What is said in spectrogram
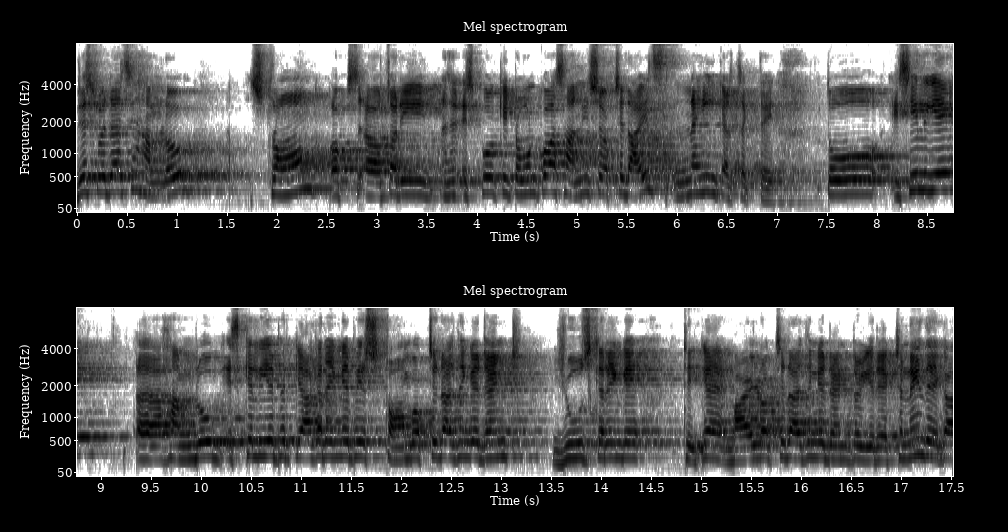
जिस वजह से हम लोग स्ट्रॉन्ग सॉरी इसको कीटोन को आसानी से ऑक्सीडाइज नहीं कर सकते। तो इसीलिए हम लोग इसके लिए फिर क्या करेंगे? फिर स्ट्रॉन्ग ऑक्सीडाइजिंग एजेंट यूज़ करेंगे। ठीक है माइल्ड ऑक्सीडाइजिंग एजेंट तो ये रिएक्शन नहीं देगा।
